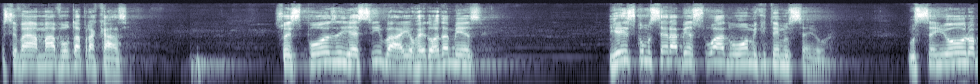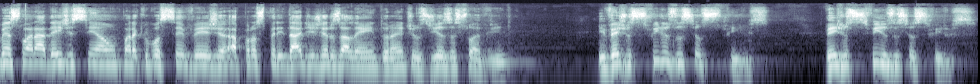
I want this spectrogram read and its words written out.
Você vai amar voltar para casa. Sua esposa, e assim vai, ao redor da mesa. E eis como será abençoado o homem que teme o Senhor. O Senhor o abençoará desde Sião, para que você veja a prosperidade de Jerusalém durante os dias da sua vida. E veja os filhos dos seus filhos. Veja os filhos dos seus filhos.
